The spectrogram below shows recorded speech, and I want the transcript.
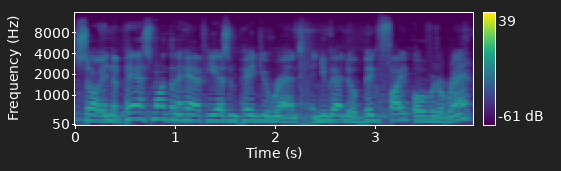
So in the past month and a half, he hasn't paid you rent, and you got into a big fight over the rent.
